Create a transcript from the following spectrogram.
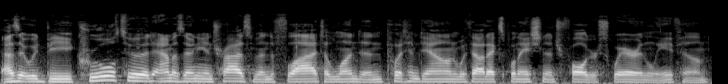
As it would be cruel to an Amazonian tribesman to fly to London, put him down without explanation in Trafalgar Square, and leave him,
